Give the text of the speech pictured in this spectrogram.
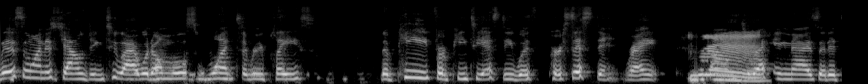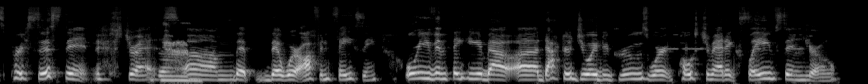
this one is challenging too. I would almost want to replace the P for PTSD with persistent, right? Mm. Um, to recognize that it's persistent stress yeah. um, that that we're often facing, or even thinking about uh, Dr. Joy DeGruy's work, post-traumatic slave syndrome.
